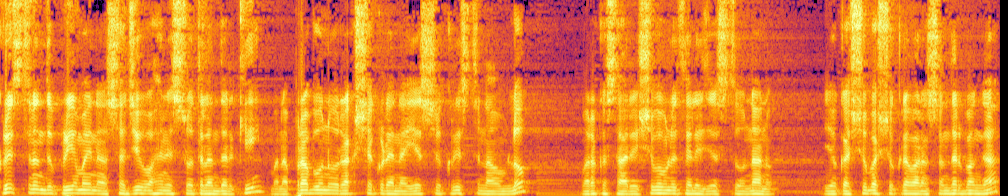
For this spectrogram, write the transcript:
క్రీస్తునందు ప్రియమైన సజీవవాహిని శ్రోతలందరికీ మన ప్రభువును రక్షకుడైన యేసు క్రీస్తు నామంలో మరొకసారి శుభములు తెలియజేస్తూ ఉన్నాను. ఈ యొక్క శుభ శుక్రవారం సందర్భంగా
